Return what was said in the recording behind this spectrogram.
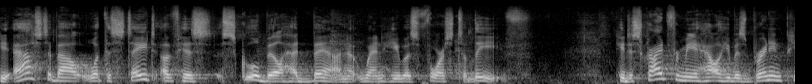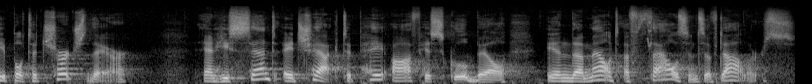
he asked about what the state of his school bill had been when he was forced to leave. He described for me how he was bringing people to church there, and he sent a check to pay off his school bill in the amount of thousands of dollars.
